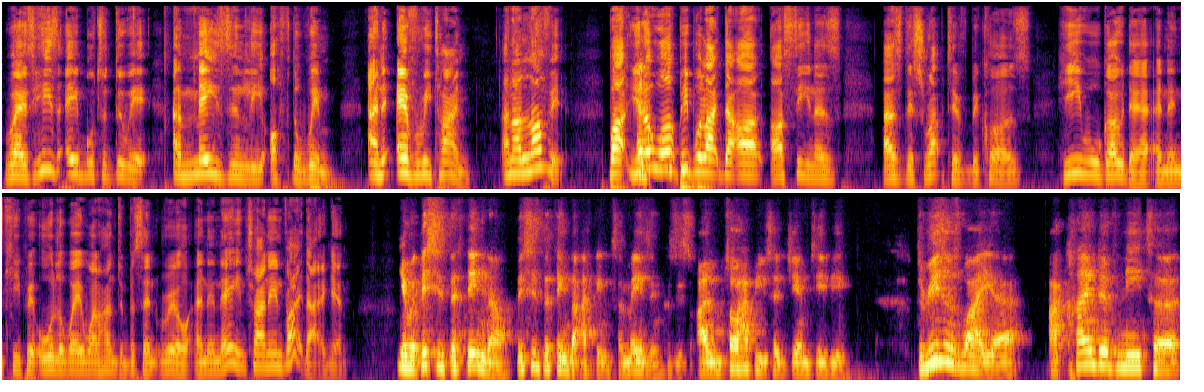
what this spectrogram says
Whereas he's able to do it amazingly off the whim and every time. And I love it. But you know what? People like that are, are seen as as disruptive because he will go there and then keep it all the way 100% real and then they ain't trying to invite that again. Yeah, but this is the thing now. This is the thing that I think is amazing because. I'm so happy you said GMTV. The reasons why, yeah, I kind of need to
